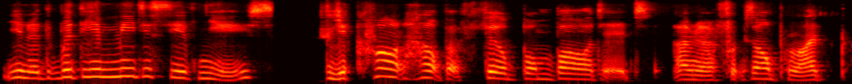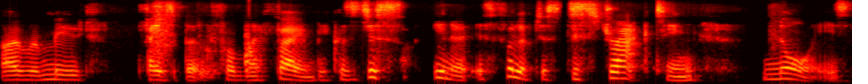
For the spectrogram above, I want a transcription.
you know, with the immediacy of news, you can't help but feel bombarded. I know, for example, I, I removed Facebook from my phone because just, you know, it's full of just distracting noise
